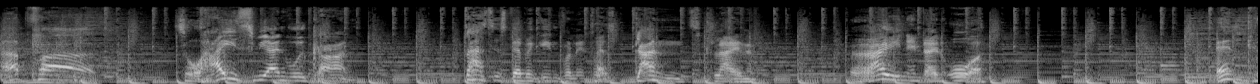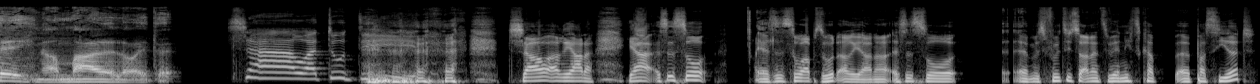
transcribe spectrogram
Abfahrt. So heiß wie ein Vulkan. Das ist der Beginn von etwas ganz Kleinem. Rein in dein Ohr. Endlich normale Leute. Ciao a tutti. Ciao, Ariana. Ja, es ist so, es ist so absurd, Ariana. Es ist so, ähm, es fühlt sich so an, als wäre nichts kap äh, passiert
